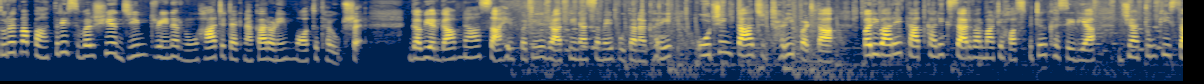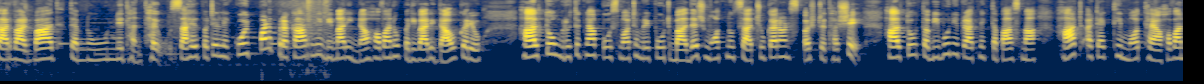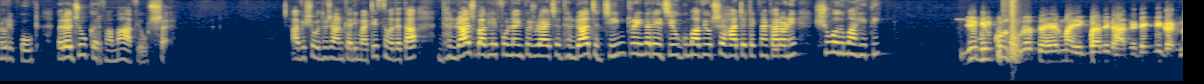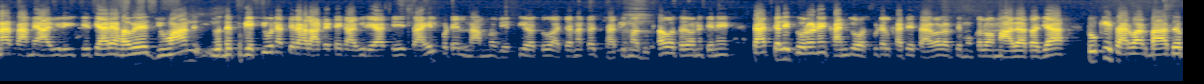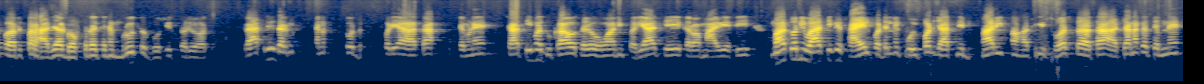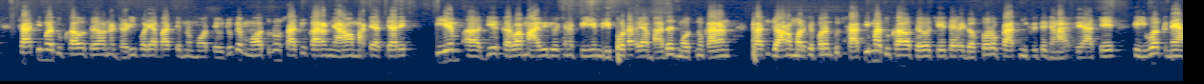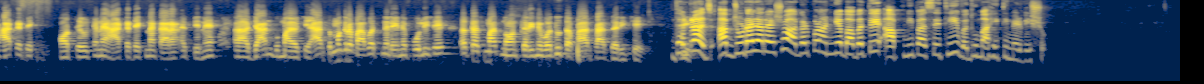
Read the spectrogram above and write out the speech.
સુરતમાં પાંત્રીસ વર્ષીય જીમ ટ્રેનરનું હાર્ટ એટેકના કારણે મોત થયું છે. ગવિયર ગામના સાહિલ પટેલ રાત્રિના સમયે પોતાના ઘરે ઓચિંતા જ ઢળી પડતા પરિવારે તાત્કાલિક સારવાર માટે હોસ્પિટલ ખસેડ્યા, જ્યાં ટૂંકી સારવાર બાદ તેમનું નિધન થયું. સાહિલ પટેલને કોઈ પણ પ્રકારની બીમારી ન હોવાનો પરિવારે દાવ કર્યો. હાલ તો મૃતકના પોસ્ટમોર્ટમ રિપોર્ટ બાદ જ મોતનું સાચું કારણ સ્પષ્ટ થશે. હાલ તો તબીબોની પ્રાથમિક તપાસમાં હાર્ટ એટેકથી મોત થયા હોવાનો રિપોર્ટ રજૂ કરવામાં આવ્યો છે. આ વિશે વધુ જાણકારી માટે સંવાદદાતા ધનરાજ બાગલે ફોન લાઈન પર જોડાયા છે. ધનરાજ, જીમ ટ્રેનરે જીવ ગુમાવ્યો છે હાર્ટ એટેકના કારણે, શું વધુ માહિતી જી, બિલકુલ. સુરત શહેરમાં એક બાદ એક હાર્ટ એટેકની ઘટના સામે આવી રહી છે. ત્યારે હવે જુવાન વ્યક્તિઓને અત્યારે હાલ હાર્ટ એટેક આવી રહ્યા છે. સાહિલ પટેલ નામનો વ્યક્તિ હતો. અચાનક જ છાતીમાં દુખાવો થયો અને તેને તાત્કાલિક ધોરણે ખાનગી હોસ્પિટલ ખાતે સારવાર અર્થે મોકલવામાં આવ્યા હતા, જ્યાં ટૂંકી સારવાર બાદ પર હાજર ડોક્ટરે તેને મૃત ઘોષિત કર્યો હતો. રાત્રિ દરમિયાન પડ્યા હતા. તેમણે છાતીમાં દુખાવો થયો હોવાની ફરિયાદ છે એ કરવામાં આવી હતી. મહત્વની વાત છે કે સાહિલ પટેલને કોઈ પણ જાતની બીમારી ન હતી. સ્વસ્થ હતા. અચાનક જ તેમને છાતીમાં દુખાવો થયો અને ઢળી પડ્યા બાદ તેમનું મોત થયું. જો કે મોતનું સાચું કારણ જાણવા માટે અત્યારે પીએમ જે કરવામાં આવી રહ્યો છે અને પીએમ રિપોર્ટ આવ્યા બાદ જ મોતનું કારણ સાચું જાણવા મળશે. પરંતુ છાતીમાં દુખાવો થયો છે ત્યારે ડોક્ટરો પ્રાથમિક રીતે જણાવી રહ્યા છે કે યુવકને હાર્ટ એટેક મોત થયું છે અને હાર્ટ એટેકના કારણે તેને જાન ગુમાવ્યો છે. આ સમગ્ર બાબતને લઈને પોલીસે અકસ્માત નોંધ કરીને વધુ તપાસ હાથ ધરી છે. ધનરાજ, આપ જોડાયેલા રહેશો. આગળ પણ અન્ય બાબતે આપની પાસેથી વધુ માહિતી મેળવીશું.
